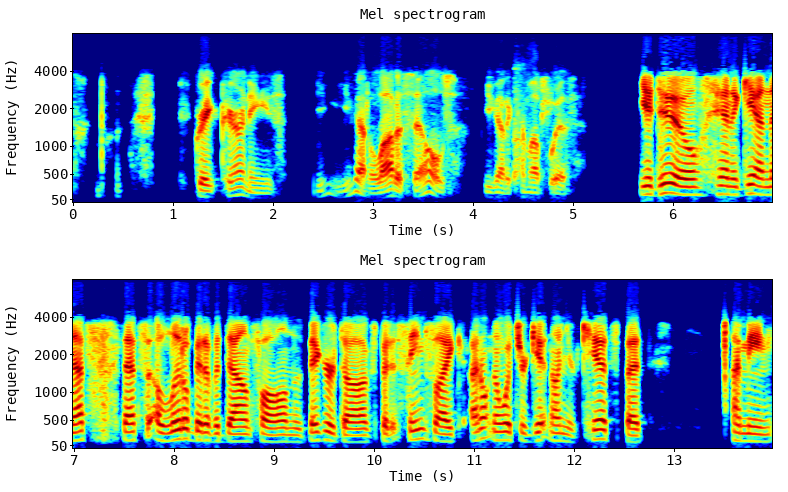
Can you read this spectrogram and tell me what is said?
Great Pyrenees, you, you got a lot of cells you got to come up with. You do, and again, that's that's a little bit of a downfall on the bigger dogs. But it seems like I don't know what you're getting on your kits, but I mean,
